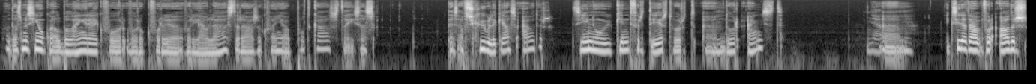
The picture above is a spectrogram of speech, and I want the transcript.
want dat is misschien ook wel belangrijk voor, voor, ook voor, uh, voor jouw luisteraars, ook van jouw podcast, dat is, als, dat is afschuwelijk hè, als ouder. Zien hoe je kind verteerd wordt door angst. Ja. ik zie dat dat voor ouders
